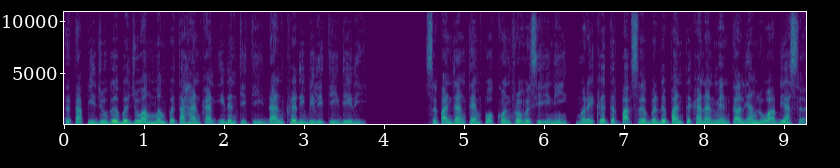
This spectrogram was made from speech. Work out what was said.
tetapi juga berjuang mempertahankan identiti dan kredibiliti diri. Sepanjang tempoh kontroversi ini, mereka terpaksa berdepan tekanan mental yang luar biasa.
